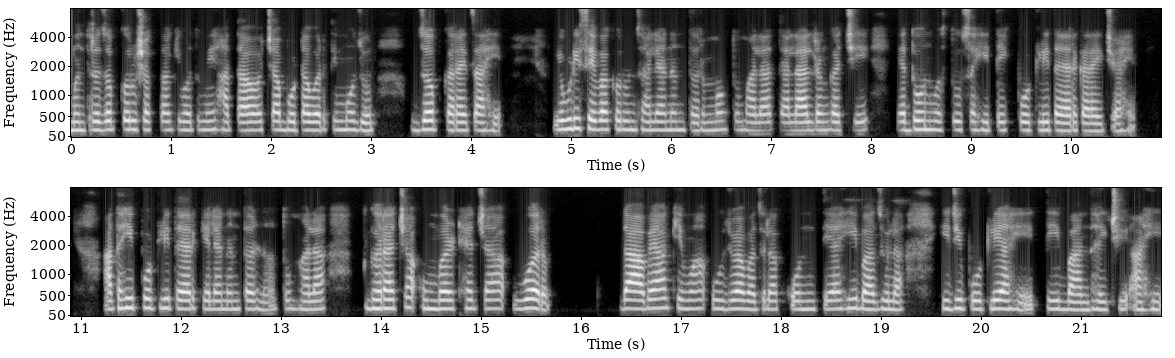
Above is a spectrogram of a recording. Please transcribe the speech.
मंत्र जप करू शकता किंवा तुम्ही हाताच्या बोटावरती मोजून जप करायचा आहे. एवढी सेवा करून झाल्यानंतर मग तुम्हाला त्या लाल रंगाची या दोन वस्तू सहित एक पोटली तयार करायची आहे. आता ही पोटली तयार केल्यानंतर ना तुम्हाला घराच्या उंबरठ्याच्या वर डाव्या किंवा उजव्या बाजूला कोणत्याही बाजूला ही जी पोटली आहे ती बांधायची आहे.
